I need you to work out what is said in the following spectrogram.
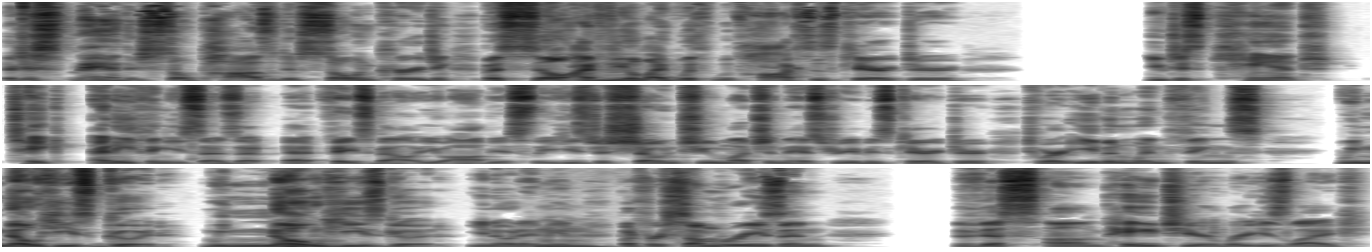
they're just man, they're just so positive, so encouraging. But still, I feel Mhm. like with with Hawks's character, you just can't take anything he says at, at face value, obviously. He's just shown too much in the history of his character to where even when things we know he's good. We know Mhm. he's good. You know what I mean? Mhm. But for some reason, this um page here where he's like,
